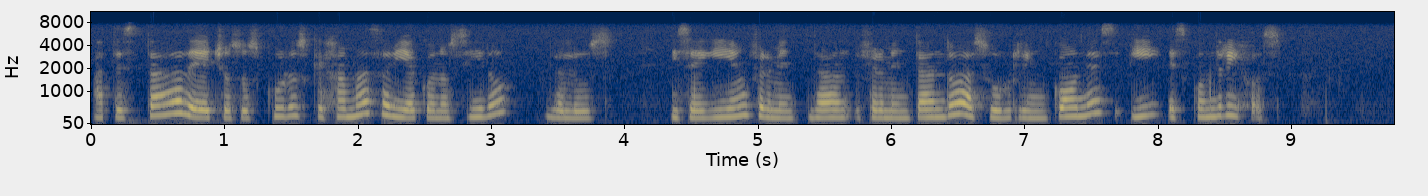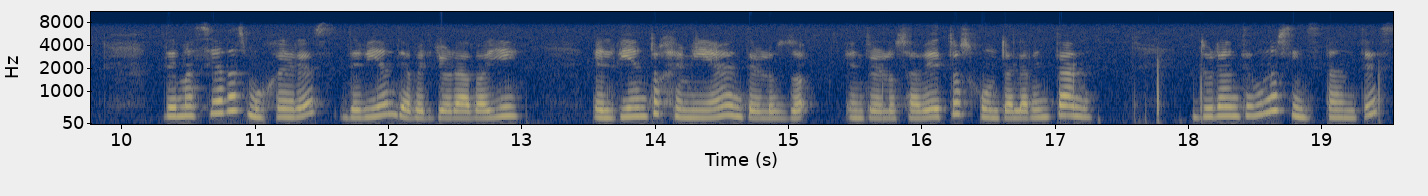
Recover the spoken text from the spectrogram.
atestada de hechos oscuros que jamás había conocido la luz, y seguían fermentando a sus rincones y escondrijos. Demasiadas mujeres debían de haber llorado allí. El viento gemía entre los, entre los abetos junto a la ventana. Durante unos instantes,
